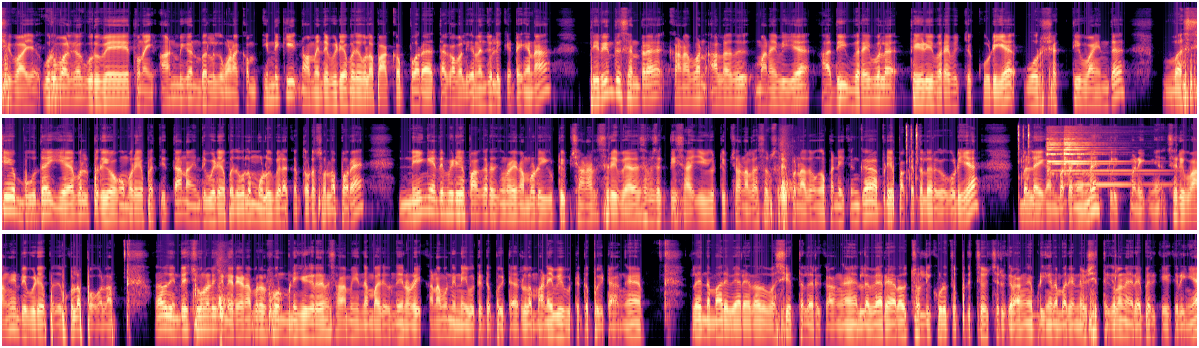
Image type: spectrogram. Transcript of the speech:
சிவாய குருவாழ்க குருவே துணை. ஆன்மீக நண்பர்களுக்கு வணக்கம். இன்றைக்கி நாம் இந்த வீடியோ பதிவில் பார்க்க போகிற தகவல் என்னன்னு சொல்லி கேட்டிங்கன்னா பிரிந்து சென்ற கணவன் அல்லது மனைவியை அதி விரைவில் தேடி வர வைக்கக்கூடிய ஒரு சக்தி வாய்ந்த வசியபூத ஏவல் பிரயோக முறையை பற்றி தான் நான் இந்த வீடியோ பதிவில் முழு விளக்கத்தோட சொல்ல போகிறேன் நீங்கள் இந்த வீடியோ பார்க்குறதுக்கு முன்னாடி நம்மளோட YouTube channel Sri Veda Sivasakthi Sai YouTube சேனலை சப்ஸ்கிரைப் பண்ணாதவங்க பண்ணிக்கோங்க. அப்படியே பக்கத்தில் இருக்கக்கூடிய பெல் ஐக்கான் பட்டனையுமே கிளிக் பண்ணிக்கோங்க. சரி வாங்க இந்த வீடியோ பதிவுக்குள்ளே போகலாம். அதாவது இன்றைய சூழ்நிலைக்கு நிறைய நபர்கள் ஃபோன் பண்ணி சாமி இந்த மாதிரி வந்து என்னுடைய கணவன் என்னை விட்டுட்டு போயிட்டார் இல்லை மனைவி விட்டுட்டு போயிட்டாங்க. இல்லை இந்த மாதிரி வேறு ஏதாவது விஷயத்தில் இருக்காங்க இல்லை வேறு யாராவது சொல்லி கொடுத்து பிரித்து வச்சுருக்காங்க அப்படிங்கிற மாதிரியான விஷயத்துக்கெல்லாம் நிறைய பேர் கேட்குறீங்க.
